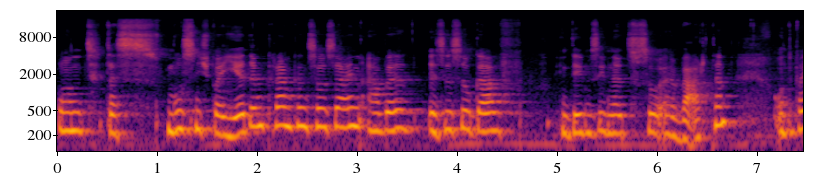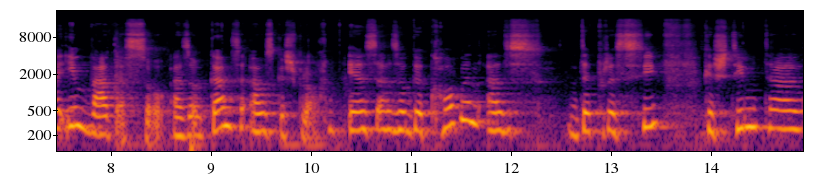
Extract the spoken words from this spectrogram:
und das muss nicht bei jedem Kranken so sein, aber es ist sogar in dem Sinne zu erwarten. Und bei ihm war das so, also ganz ausgesprochen. Er ist also gekommen als depressiv gestimmter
